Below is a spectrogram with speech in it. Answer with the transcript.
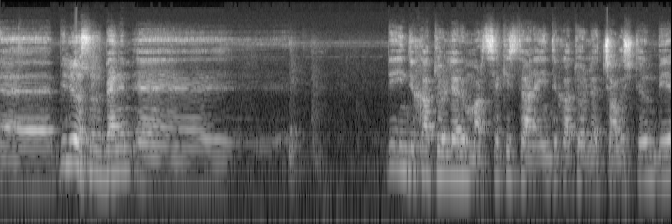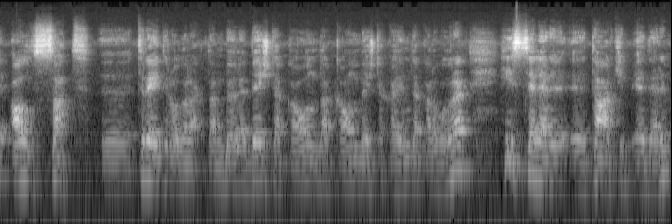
ee, biliyorsunuz benim ee, bir indikatörlerim var. 8 tane indikatörle çalıştığım bir al sat e, trader olaraktan böyle 5 dakika, 10 dakika, 15 dakika, 20 dakikalık olarak hisseleri e, takip ederim.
